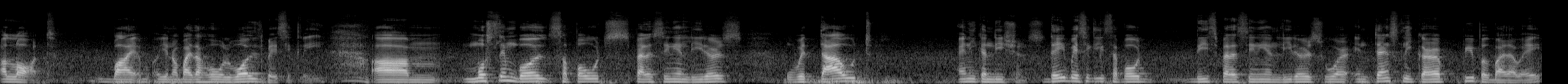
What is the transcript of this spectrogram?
a lot by you know by the whole world basically. Um, muslim world supports palestinian leaders without any conditions. They basically support these Palestinian leaders who are intensely corrupt people, by the way,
